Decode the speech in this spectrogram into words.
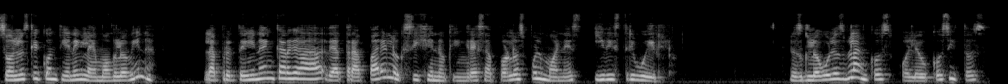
son los que contienen la hemoglobina, la proteína encargada de atrapar el oxígeno que ingresa por los pulmones y distribuirlo. Los glóbulos blancos o leucocitos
